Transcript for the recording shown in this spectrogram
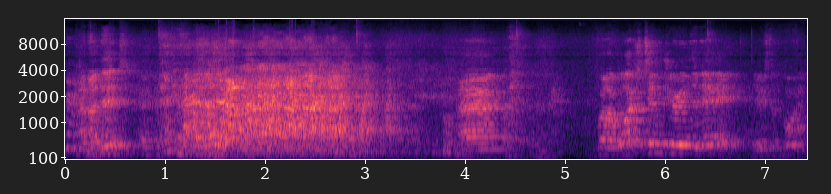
and I did. uh, but I watched him during the day, here's the point.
